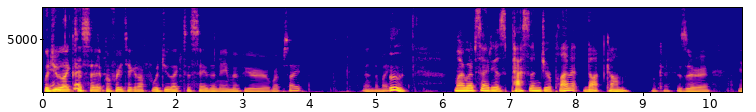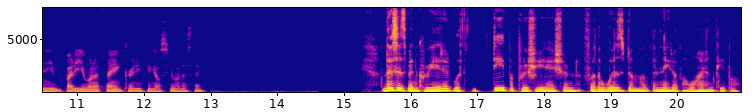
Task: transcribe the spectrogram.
would yeah, you like good. to say, before you take it off, would you like to say the name of your website and the mic? Mm. My website is passengerplanet.com. Okay. Is there anybody you want to thank or anything else you want to say? This has been created with deep appreciation for the wisdom of the Native Hawaiian people.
